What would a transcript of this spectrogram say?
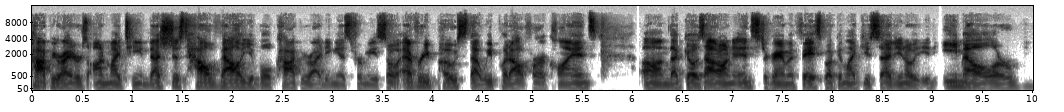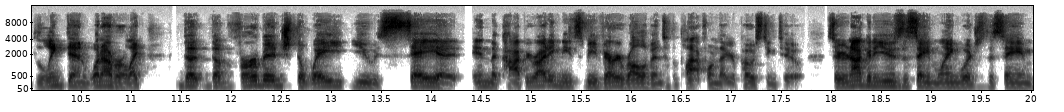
copywriters on my team. That's just how valuable copywriting is for me. So every post that we put out for our clients, um, that goes out on Instagram and Facebook, and like you said, you know, email or LinkedIn, whatever, like the the verbiage the way you say it in the copywriting needs to be very relevant to the platform that you're posting to. So you're not going to use the same language the same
